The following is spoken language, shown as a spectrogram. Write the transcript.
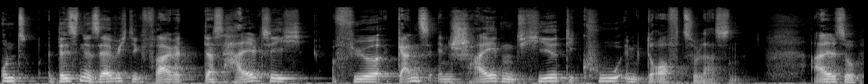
Und das ist eine sehr wichtige Frage. Das halte ich für ganz entscheidend, hier die Kuh im Dorf zu lassen. Also,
